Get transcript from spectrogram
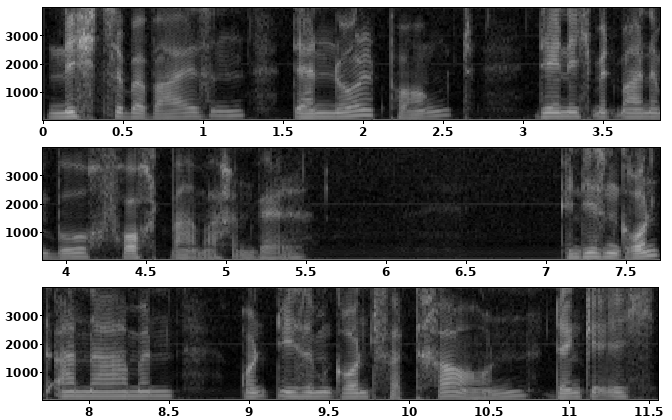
nicht zu beweisen, der Nullpunkt, den ich mit meinem Buch fruchtbar machen will. In diesen Grundannahmen und diesem Grundvertrauen, denke ich,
